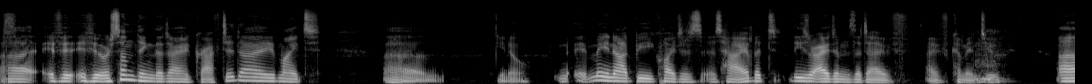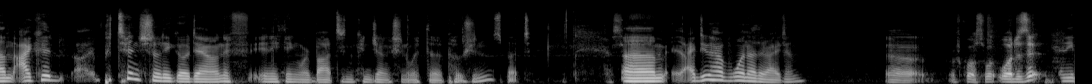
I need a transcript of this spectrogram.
uh, if it, if it were something that I had crafted, I might um, you know, it may not be quite as, as high, but these are items that I've I've come into. Um, I could uh, potentially go down if anything were bought in conjunction with the potions, but um, I do have one other item, Uh, of course. What, what is it? and he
